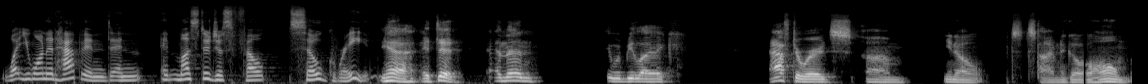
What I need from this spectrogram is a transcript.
what you wanted happened. And it must have just felt so great. Yeah, it did. And then it would be like afterwards, um, you know, it's, it's time to go home.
